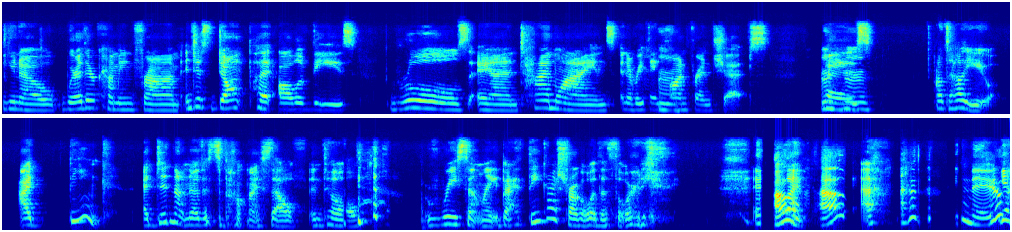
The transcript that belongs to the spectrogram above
you know where they're coming from and just don't put all of these rules and timelines and everything mm. on friendships because mm-hmm. I'll tell you, I think I did not know this about myself until recently, but I think I struggle with authority. oh, like, oh, I, new. Yeah,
